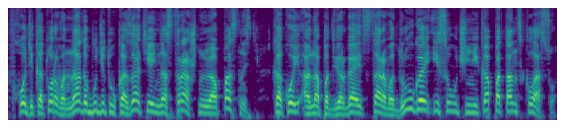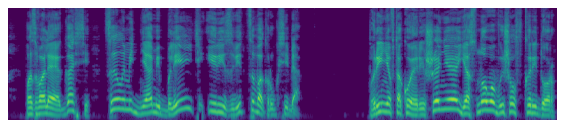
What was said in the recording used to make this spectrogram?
в ходе которого надо будет указать ей на страшную опасность, какой она подвергает старого друга и соученика по танцклассу, позволяя Гасси целыми днями блеять и резвиться вокруг себя. Приняв такое решение, я снова вышел в коридор,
